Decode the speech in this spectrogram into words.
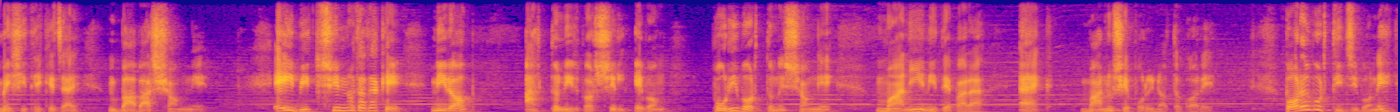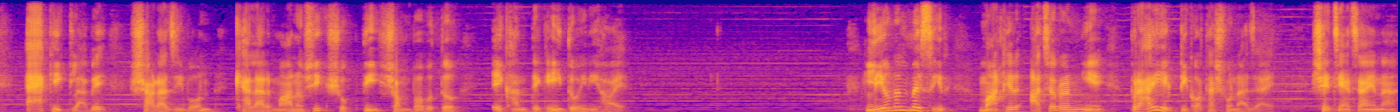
মেসি থেকে যায় বাবার সঙ্গে। এই বিচ্ছিন্নতা তাকে নীরব, আত্মনির্ভরশীল এবং পরিবর্তনের সঙ্গে মানিয়ে নিতে পারা এক মানুষে পরিণত করে। পরবর্তী জীবনে একই ক্লাবে সারা জীবন খেলার মানসিক শক্তি সম্ভবত এখান থেকেই তৈরি হয়। লিওনাল মেসির মাঠের আচরণ নিয়ে প্রায় একটি কথা শোনা যায়। সে চেঁচায় না,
